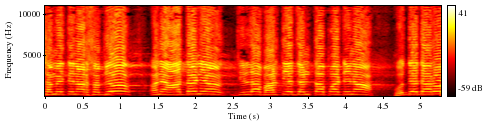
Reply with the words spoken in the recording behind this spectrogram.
સમિતિના સભ્યો અને આદરણીય જિલ્લા ભારતીય જનતા પાર્ટીના હોદ્દેદારો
